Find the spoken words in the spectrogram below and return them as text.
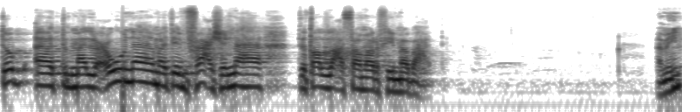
تبقى ملعونة ما تنفعش إنها تطلع ثمر فيما بعد. آمين؟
